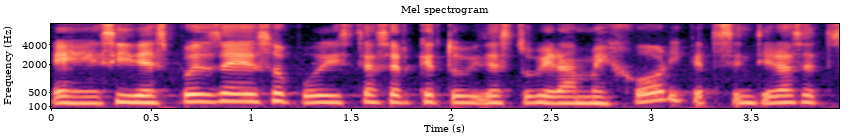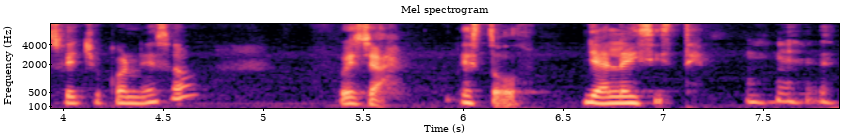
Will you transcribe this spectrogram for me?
eh, si después de eso pudiste hacer que tu vida estuviera mejor y que te sintieras satisfecho con eso, pues ya, es todo, ya la hiciste.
